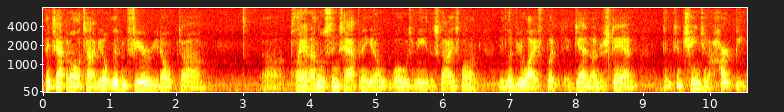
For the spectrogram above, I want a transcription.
things happen all the time. You don't live in fear. You don't um, uh, plan on those things happening. You don't, woe is me, the sky is falling. You live your life, but again, understand things can change in a heartbeat.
